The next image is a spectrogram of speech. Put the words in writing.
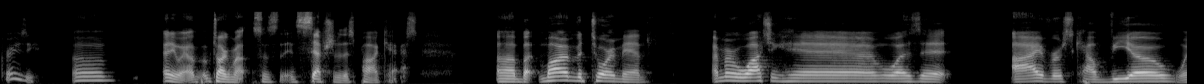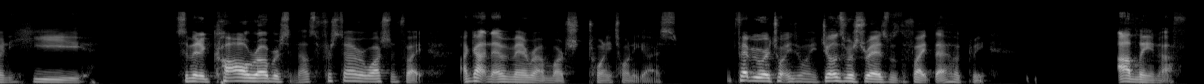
Crazy. Um. Anyway, I'm, I'm talking about since the inception of this podcast. Uh, but Marvin Vettori, man, I remember watching him. Was it Eye versus Calvillo when he submitted Karl Roberson? That was the first time I ever watched him fight. I got an MMA around March 2020, guys. February 2020. Jones versus Reyes was the fight that hooked me. Oddly enough,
